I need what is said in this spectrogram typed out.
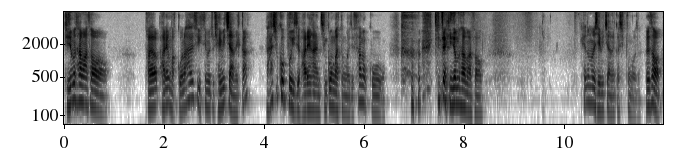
기념을 삼아서 바, 발행받거나 할 수 있으면 좀 재밌지 않을까? 하시코프 이제 발행한 증권 같은 거 이제 사놓고 진짜 기념 삼아서 해놓으면 재밌지 않을까 싶은 거죠. 그래서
